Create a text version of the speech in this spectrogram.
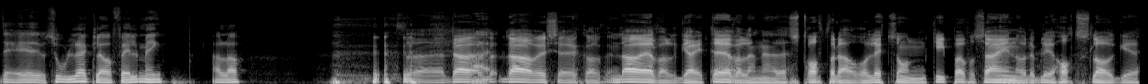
det er jo soleklar filming, eller? Så der, der vil ikke jeg Der er vel greit. Det er vel en eh, straffe der, og litt sånn keeper for sein, og det blir hardt slag. eh.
